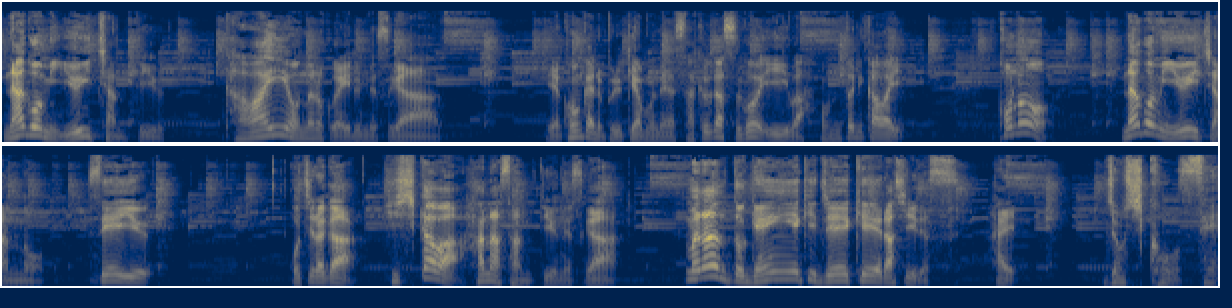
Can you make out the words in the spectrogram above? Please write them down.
なごみゆいちゃんっていう、可愛い女の子がいるんですが、いや、今回のプリキュアもね、作がすごいいいわ。本当に可愛い。この、なごみゆいちゃんの声優、こちらが、菱川花さんっていうんですが、まあ、なんと現役 JK らしいです。はい。女子高生。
